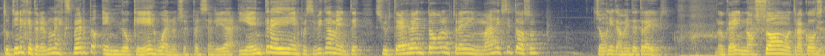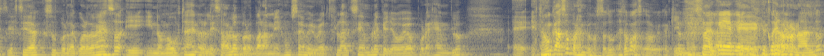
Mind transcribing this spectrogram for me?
tú tienes que tener un experto en lo que es bueno, en su especialidad. Y en trading específicamente, si ustedes ven todos los trading más exitosos, son únicamente traders. ¿Ok? No son otra cosa. Yo, yo estoy súper de acuerdo en eso y, y no me gusta generalizarlo, pero para mí es un semi-red flag siempre que yo veo, por ejemplo, eh, esto es un caso, por ejemplo, esto pasó aquí en Venezuela. Ok, ok, Eh, Cristiano. Ronaldo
